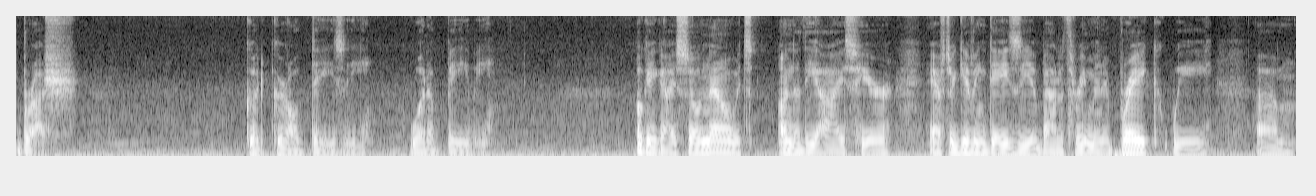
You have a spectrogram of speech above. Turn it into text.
brush. Good girl, Daisy. What a baby. Okay guys, so now it's under the eyes here. After giving Daisy about a three minute break, we um,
